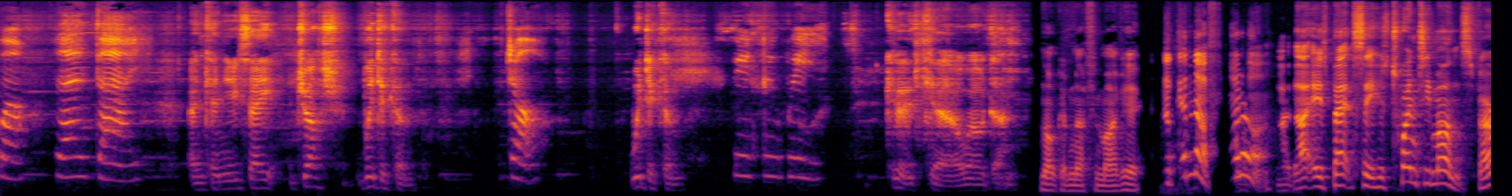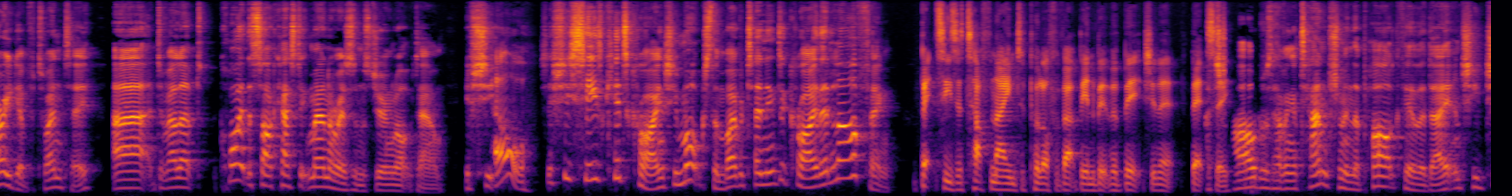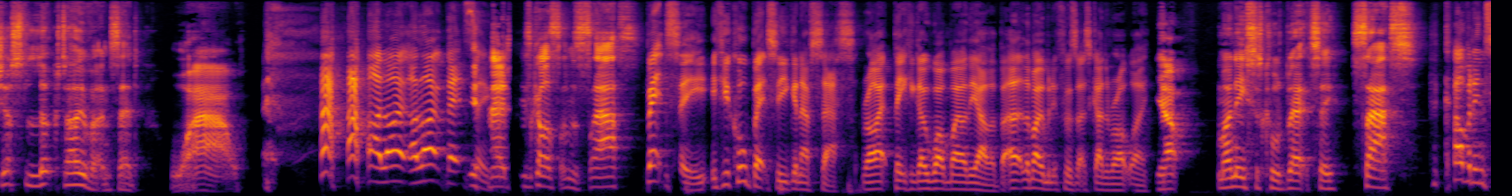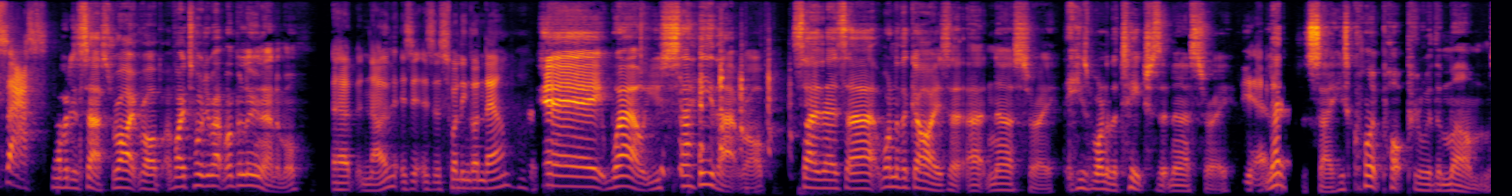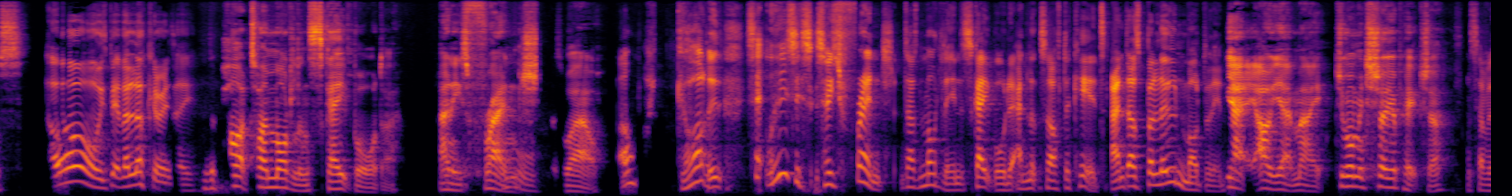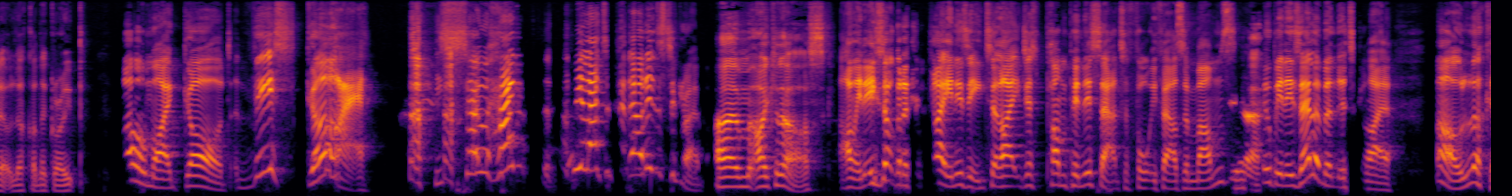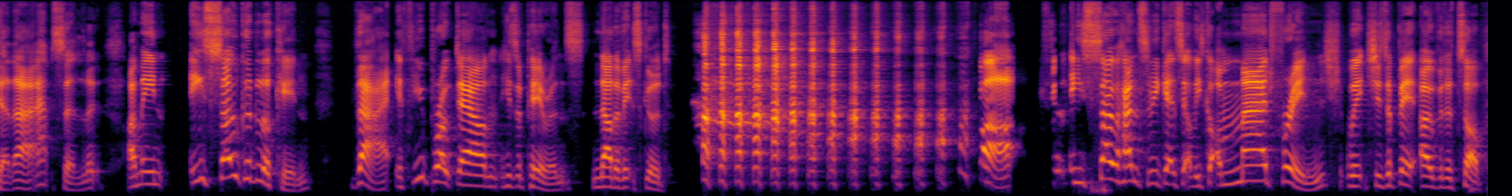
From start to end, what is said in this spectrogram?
Well, they. And can you say Josh Widdicombe? Josh. Widdicombe. Good girl, well done. Not good enough in my view. Not good enough. Why not? That is Betsy, who's 20 months, very good for 20, uh, developed quite the sarcastic mannerisms during lockdown. If she, Oh, if she sees kids crying, she mocks them by pretending to cry, then laughing. Betsy's a tough name to pull off without being a bit of a bitch, isn't it? Betsy. A child was having a tantrum in the park the other day, and she just looked over and said, Wow. I like I like Betsy. Yeah, she's got some sass. Betsy, if you call Betsy, you're gonna have sass, right? But it can go one way or the other. But at the moment, it feels like it's going the right way. Yeah. My niece is called Betsy. Sass. Covered in sass. Covered in sass. Right, Rob, have I told you about my balloon animal? Uh, no, is it? Is the swelling gone down? Hey, well, you say that, Rob. So there's uh, one of the guys at, at nursery. He's one of the teachers at nursery. Yeah. Let's just say he's quite popular with the mums. Oh, he's a bit of a looker, is he? He's a part-time model and skateboarder, and he's French as well. Oh my god, is who is this? So he's French, does modelling, skateboarding, and looks after kids, and does balloon modelling. Yeah. Oh, yeah, mate. Do you want me to show you a picture? Let's have a little look on the group. Oh my God, this guy! He's so handsome. Are we allowed to put that on Instagram? Um, I could ask. I mean, he's not going to complain, is he? To like just pumping this out to forty thousand mums. Yeah. He'll be in his element. This guy. Oh, look at that! Absolute. I mean, he's so good looking that if you broke down his appearance, none of it's good. But he's so handsome, he gets it off. He's got a mad fringe, which is a bit over the top.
